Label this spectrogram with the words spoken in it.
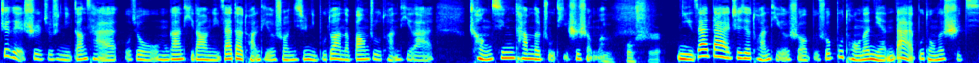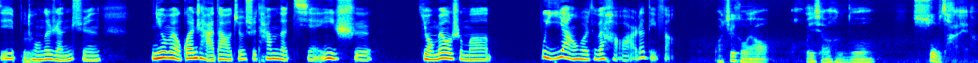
这个也是，就是你刚才我就我们刚刚提到，你在带团体的时候，你其实你不断的帮助团体来澄清他们的主题是什么。嗯，共识，你在带这些团体的时候，比如说不同的年代、不同的时期、不同的人群，你有没有观察到，就是他们的潜意识有没有什么不一样或者特别好玩的地方？哇，这个我要回想很多素材啊。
